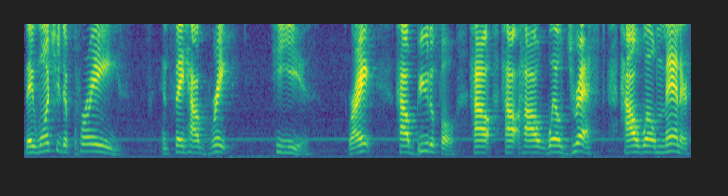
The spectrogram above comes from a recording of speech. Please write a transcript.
They want you to praise and say how great he is, right? How beautiful, how how how well dressed, how well mannered,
